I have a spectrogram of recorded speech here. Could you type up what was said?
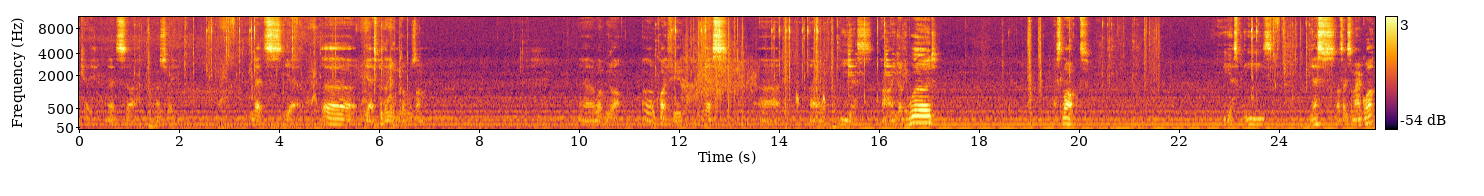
Okay, let's uh, actually. Let's, yeah. Uh, yeah, let's put the looting goggles on. Uh, what have we got? Oh, quite a few. Yes. Uh, no. Yes. I ain't got any wood. That's locked. Yes, please. Yes, I'll take some agua.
